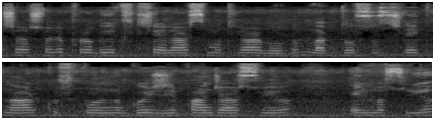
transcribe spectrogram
Arkadaşlar şöyle probiyotik şeyler, smoothie'ler buldum. Laktozsuz çilek, nar, kuşburnu, goji, pancar suyu, elma suyu.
